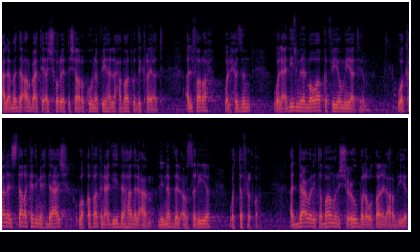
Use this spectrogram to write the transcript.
على مدى أربعة أشهر يتشاركون فيها اللحظات والذكريات الفرح والحزن والعديد من المواقف في يومياتهم. وكان الستار أكاديمي 11 وقفات عديدة هذا العام لنبذ العنصرية والتفرقة. الدعوة لتضامن الشعوب والأوطان العربية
